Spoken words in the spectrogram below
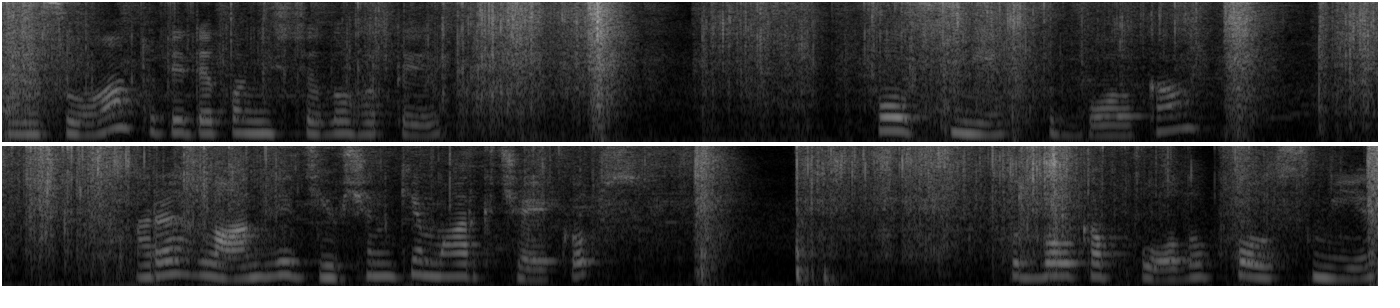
Кензуа. Тут іде повністю логотип. Пол Сміт футболка. Реглан для дівчинки Марк Джейкобс. Футболка Поло, Пол Сміт.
